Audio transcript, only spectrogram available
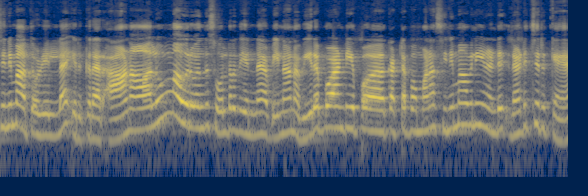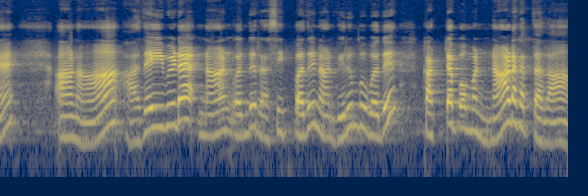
சினிமா தொழிலில் இருக்கிறார். ஆனாலும் அவர் வந்து சொல்கிறது என்ன அப்படின்னா நான் வீரபாண்டிய ப கட்டபொம்மனா சினிமாவிலையும் நடி நடிச்சிருக்கேன். ஆனால் அதை விட நான் வந்து ரசிப்பது நான் விரும்புவது கட்டபொம்மன் நாடகத்தை தான்.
